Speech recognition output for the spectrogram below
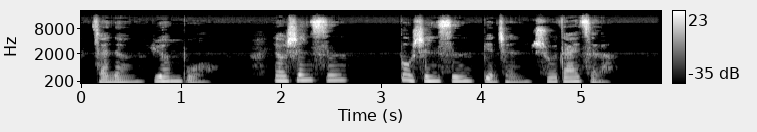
才能渊博；要深思，不深思变成书呆子了。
